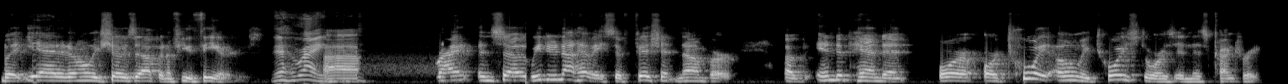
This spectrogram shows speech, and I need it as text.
but yet it only shows up in a few theaters. Yeah, right. Uh, right? And so we do not have a sufficient number of independent or or toy only toy stores in this country.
